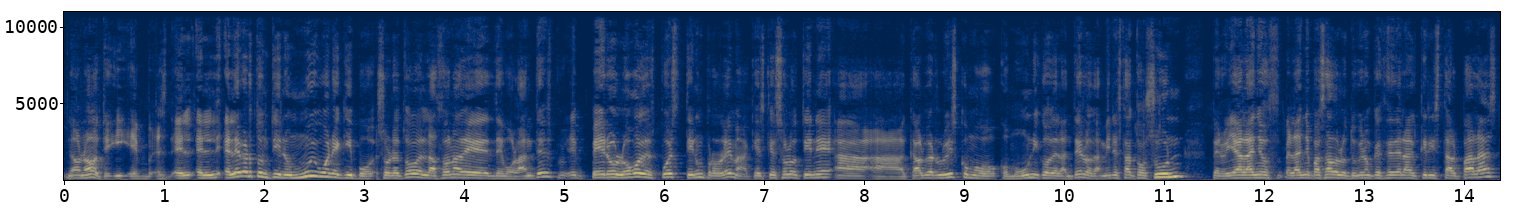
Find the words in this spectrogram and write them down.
No, no, y, eh, el, el- el Everton tiene un muy buen equipo, sobre todo en la zona de, de volantes, eh, pero luego después tiene un problema, que es que solo tiene a, a Calvert Luis como, como único delantero. También está Tosun, pero ya el año, el año pasado lo tuvieron que ceder al Crystal Palace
